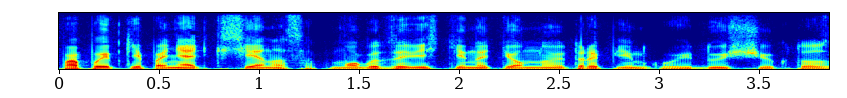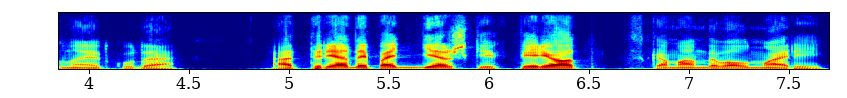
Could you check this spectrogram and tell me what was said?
Попытки понять ксеносов могут завести на темную тропинку, идущую кто знает куда. «Отряды поддержки, вперед!» — скомандовал Марий.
